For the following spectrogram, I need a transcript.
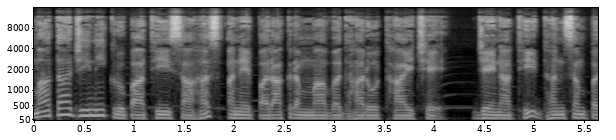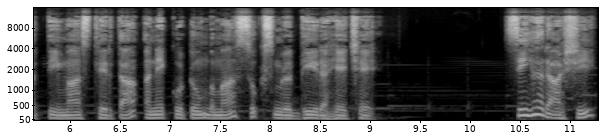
માતાજીની કૃપાથી સાહસ અને પરાક્રમમાં વધારો થાય છે. જેનાથી ધન સંપત્તિમાં સ્થિરતા અને કુટુંબમાં સુખ સમૃદ્ધિ રહે છે. સિંહ રાશિ,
